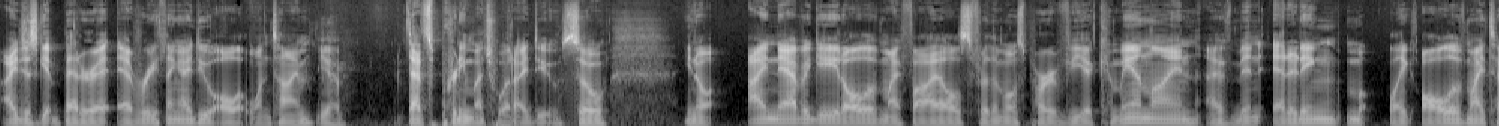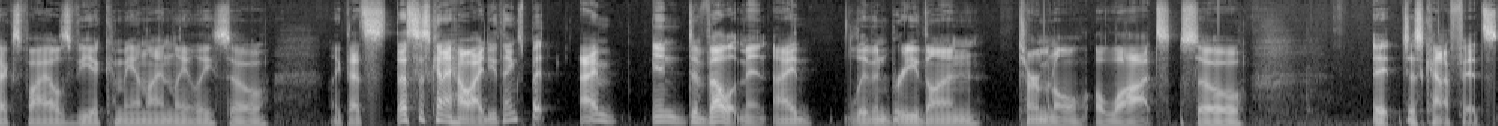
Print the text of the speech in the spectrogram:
I just get better at everything I do all at one time yeah that's pretty much what I do. So, you know, I navigate all of my files for the most part via command line. I've been editing like all of my text files via command line lately. So, like that's that's just kind of how I do things. But I'm in development. I live and breathe on terminal a lot, so it just kind of fits.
